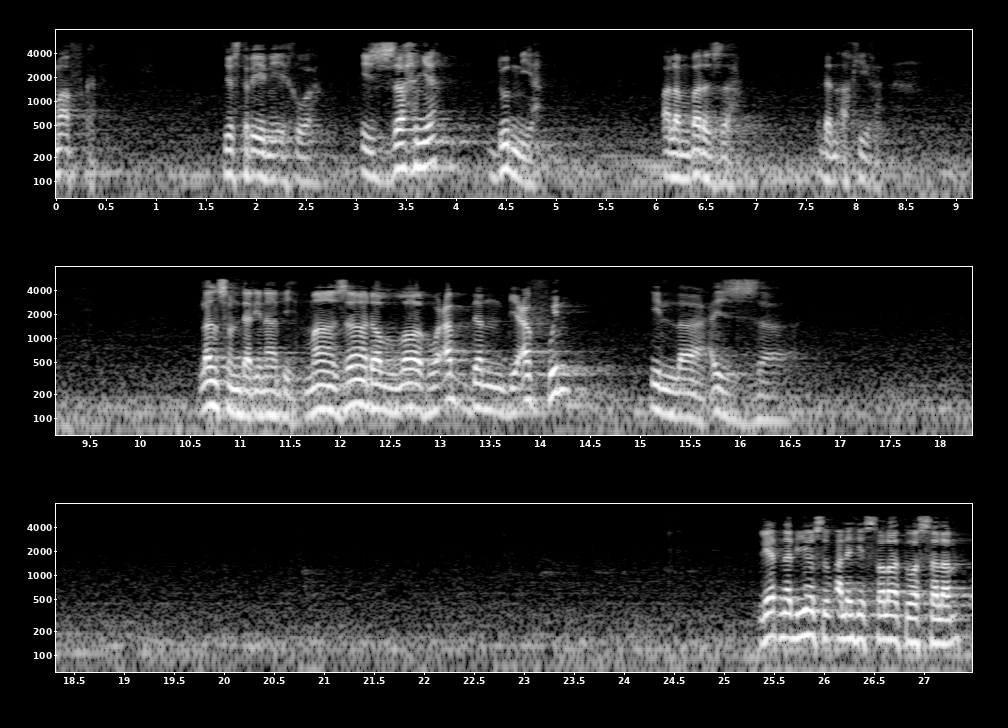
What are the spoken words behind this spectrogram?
maafkan justru ini ikhwah izzahnya dunia alam barzah dan akhirat langsung dari nabi ma zadallahu abdan bi'afwin illa izza. Lihat nabi yusuf alaihi salatu wassalam.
